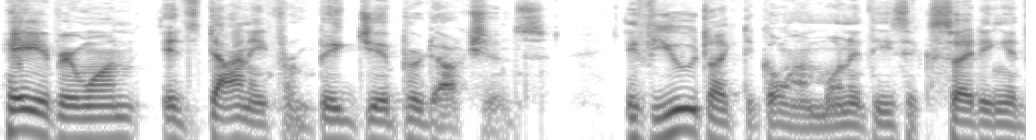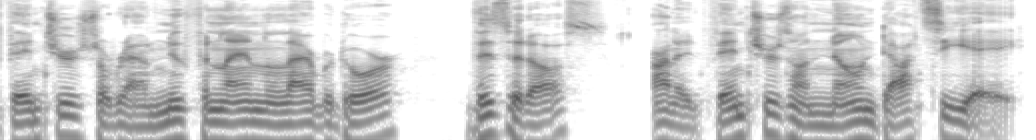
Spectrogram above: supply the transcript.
Hey everyone, it's Donny from Big Jib Productions. If you would like to go on one of these exciting adventures around Newfoundland and Labrador, visit us on adventuresunknown.ca.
